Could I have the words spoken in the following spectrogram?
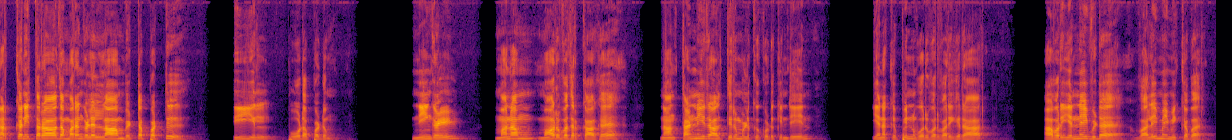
நற்கனி தராத மரங்களெல்லாம் வெட்டப்பட்டு தீயில் போடப்படும். நீங்கள் மனம் மாறுவதற்காக நான் தண்ணீரால் திருமுழுக்கு கொடுக்கின்றேன். எனக்கு பின் ஒருவர் வருகிறார். அவர் என்னை விட வலிமை மிக்கவர்.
